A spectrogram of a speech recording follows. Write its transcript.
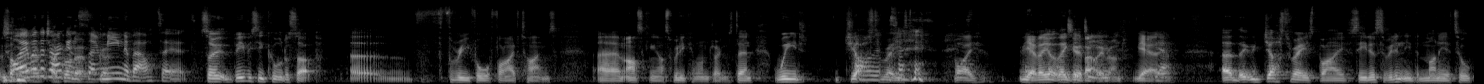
chase. Why were the dragons so mean about it? So BBC called us up uh, three, four, five times, um, asking us, "Will you come on Dragon's Den?" We'd just Oh, raised it's- by yeah, they, they go courted that way around. Yeah, Yeah. yeah. Uh, they were just raised by Seedrs, so we didn't need the money at all.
